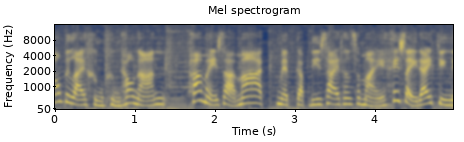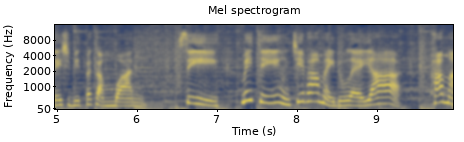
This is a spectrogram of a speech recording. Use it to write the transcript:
ต้องเป็นลายขึงๆเท่านั้น ผ้าไหมสามารถแมทกับดีไซน์ทันสมัยให้ใส่ได้จริงในชีวิตประจำวัน 4. ไม่จริงที่ผ้าไหมดูแลยาก ผ้าไหม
